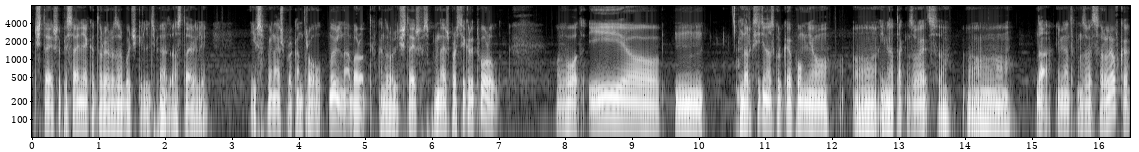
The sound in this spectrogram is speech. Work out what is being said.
читаешь описание, которое разработчики для тебя оставили, и вспоминаешь про Control. Ну или наоборот, ты в контроле читаешь и вспоминаешь про Secret World. Вот. И э, Dark City, насколько я помню, э, именно так называется. Э, да, именно так называется ролевка.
